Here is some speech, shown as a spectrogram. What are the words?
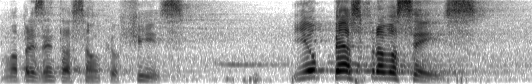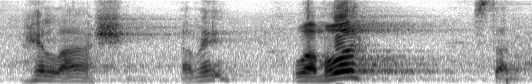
uma apresentação que eu fiz. E eu peço para vocês, relaxem, amém? O amor está no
